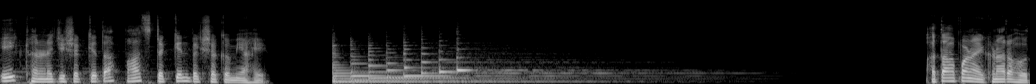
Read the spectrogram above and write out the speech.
एक ठरण्याची शक्यता पाच टक्क्यांपेक्षा कमी आहे. आता आपण ऐकणार आहोत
